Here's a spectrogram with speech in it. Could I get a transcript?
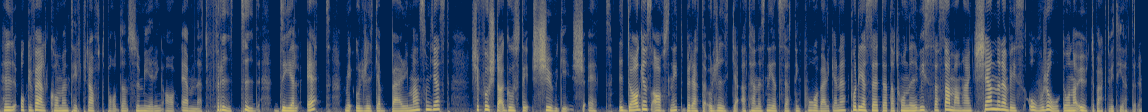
Hej och välkommen till Kraftpoddens summering av ämnet fritid del 1 med Ulrika Bergman som gäst 21 augusti 2021. I dagens avsnitt berättar Ulrika att hennes nedsättning påverkar henne på det sättet att hon i vissa sammanhang känner en viss oro då hon är ute på aktiviteter.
